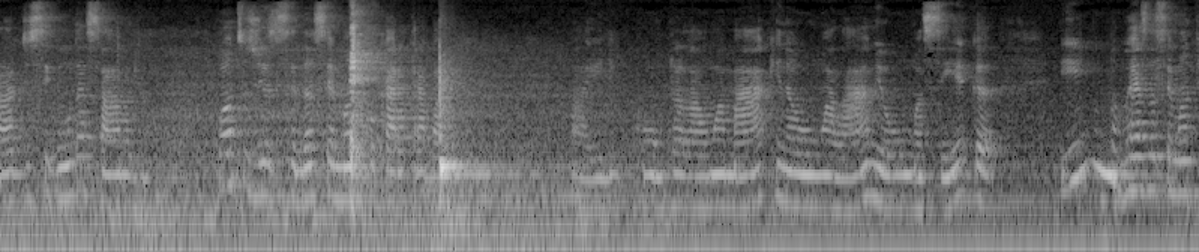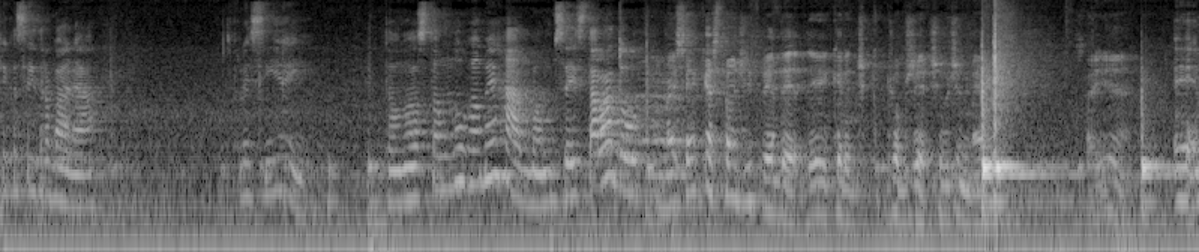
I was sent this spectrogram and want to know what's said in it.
Trabalho de segunda a sábado. Quantos dias da semana que o cara trabalha? Aí ele compra lá uma máquina, ou um alarme, ou uma seca, e no resto da semana fica sem trabalhar. Eu falei assim, e aí? Então nós estamos no ramo errado, vamos ser instalador. Mas isso é questão de empreender, de, de, de objetivo de meta. Isso aí é. É,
